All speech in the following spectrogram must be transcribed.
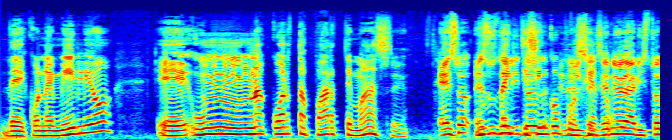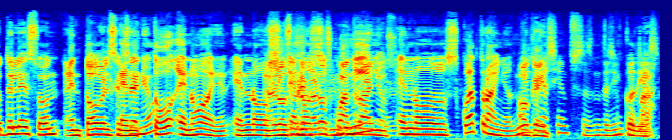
de con Emilio eh, una cuarta parte más. Eso, esos delitos en el sexenio de Aristóteles son en todo el sexenio. En, eh, no, en, los, primeros cuatro años. En los cuatro años, 1365 días.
